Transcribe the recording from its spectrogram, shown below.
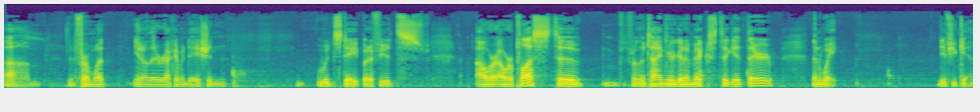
Um, from what you know, their recommendation would state. But if it's hour, hour plus to from the time you're going to mix to get there, then wait if you can.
